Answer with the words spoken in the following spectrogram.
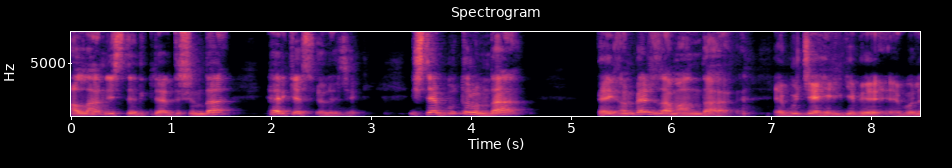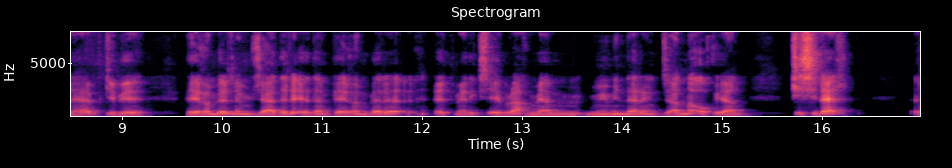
Allah'ın istedikleri dışında herkes ölecek. İşte bu durumda peygamber zamanında Ebu Cehil gibi, Ebu Leheb gibi peygamberle mücadele eden, peygambere etmedik şey bırakmayan, müminlerin canına okuyan kişiler e,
